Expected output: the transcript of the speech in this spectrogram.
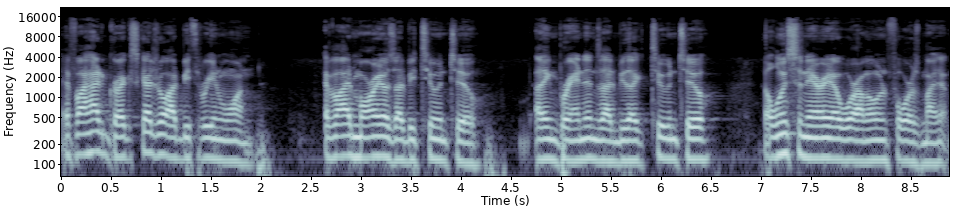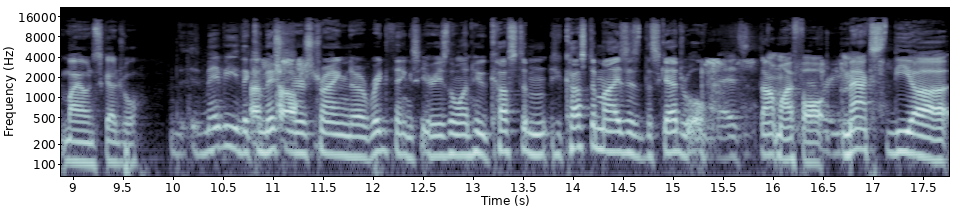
If I had Greg's schedule, I'd be 3 and 1. If I had Mario's, I'd be 2 and 2. I think Brandon's, I'd be like 2 and 2. The only scenario where I'm 0 4 is my, my own schedule. Maybe the commissioner's trying to rig things here. He's the one who custom who customizes the schedule. It's not my fault. Max, the uh,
